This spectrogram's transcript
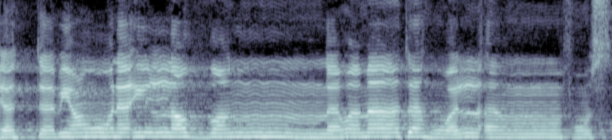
يتبعون إلا الظن وما تهوى الأنفس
